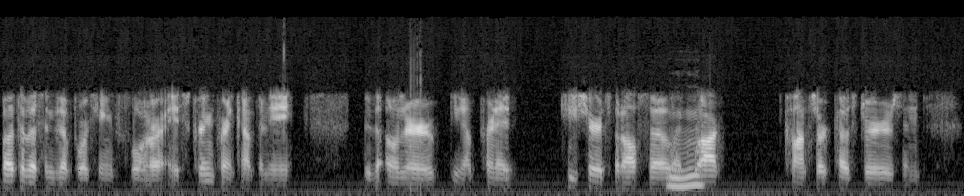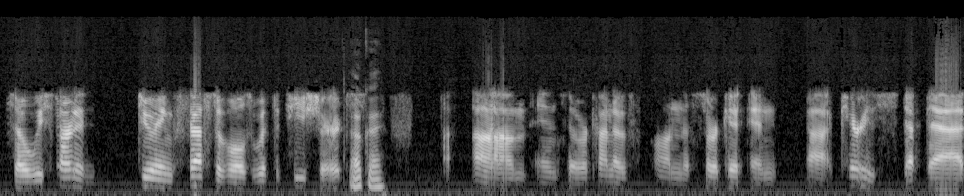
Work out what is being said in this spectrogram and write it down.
both of us ended up working for a screen print company. The owner, you know, printed T-shirts, but also Mhm. like rock concert posters, and so we started doing festivals with the T-shirts. Okay. Um, and so we're kind of on the circuit. And uh, Carrie's stepdad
